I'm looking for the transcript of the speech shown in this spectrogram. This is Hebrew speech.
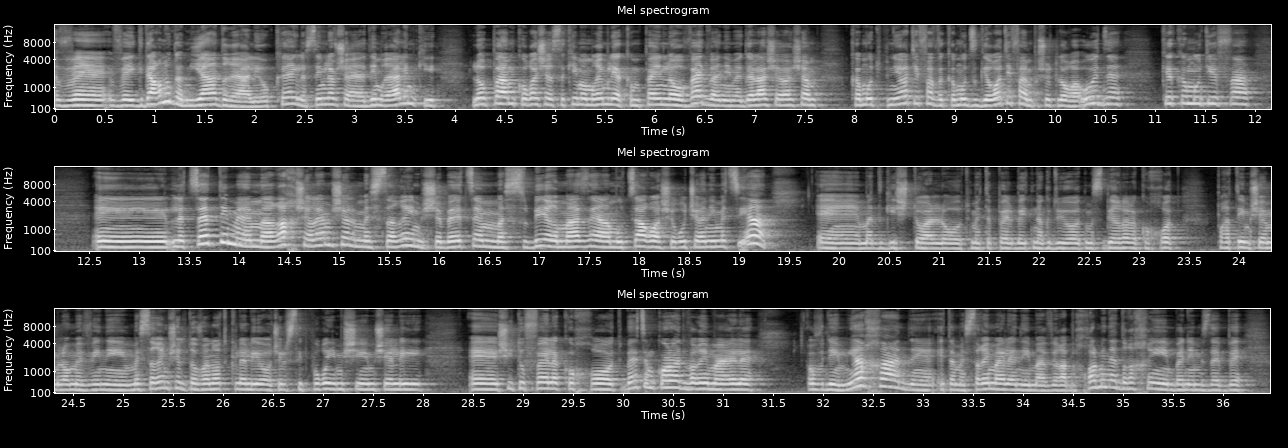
ו- והגדרנו גם יעד ריאלי, אוקיי? לשים לב שהיעדים ריאליים, כי לא פעם קורה שעסקים אומרים לי הקמפיין לא עובד ואני מגלה שיש שם כמות פניות יפה וכמות סגירות יפה, הם פשוט לא ראו את זה ככמות יפה. אה, לצאת עם אה, מערך שלם של מסרים שבעצם מסביר מה זה המוצר או השירות שאני מציעה, אה, מדגיש תועלות, מטפל בהתנגדויות, מסביר ללקוחות פרטים שהם לא מבינים, מסרים של תובנות כלליות, של סיפורים אישיים שלי, שיתופי לקוחות, בעצם כל הדברים האלה עובדים יחד, את המסרים האלה אני מעבירה בכל מיני דרכים, בין אם זה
